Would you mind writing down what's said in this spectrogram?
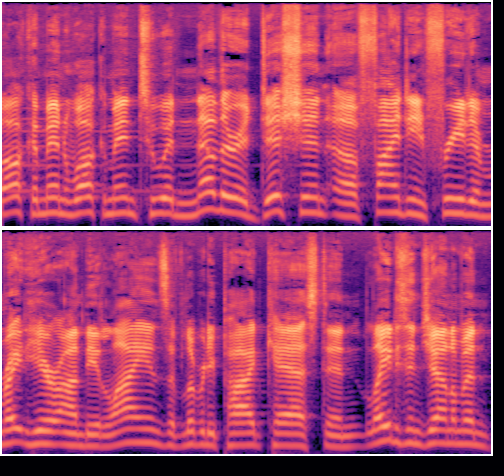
Welcome in, welcome in to another edition of Finding Freedom right here on the Lions of Liberty podcast. And ladies and gentlemen,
